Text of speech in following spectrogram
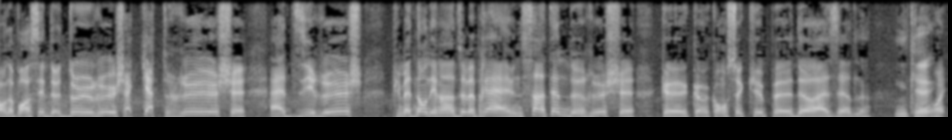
on a passé de deux ruches à quatre ruches, à dix ruches. Puis maintenant, on est rendu à peu près à une centaine de ruches qu'on s'occupe de A à Z. là. OK. Ouais.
